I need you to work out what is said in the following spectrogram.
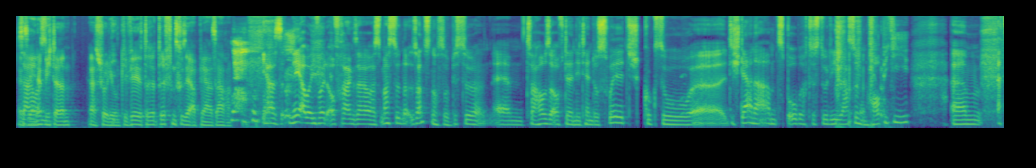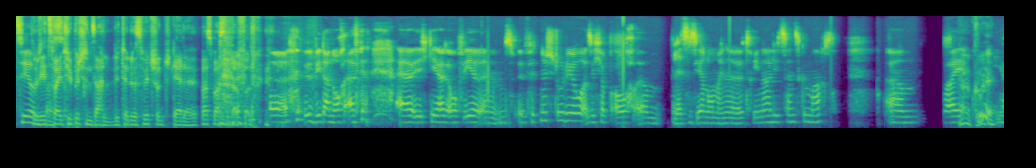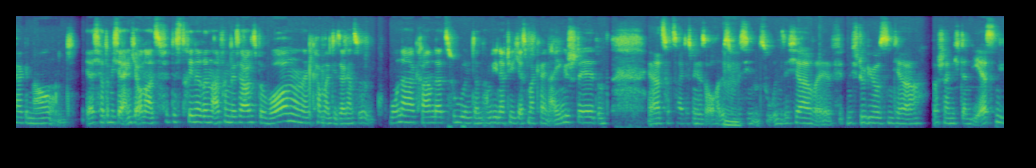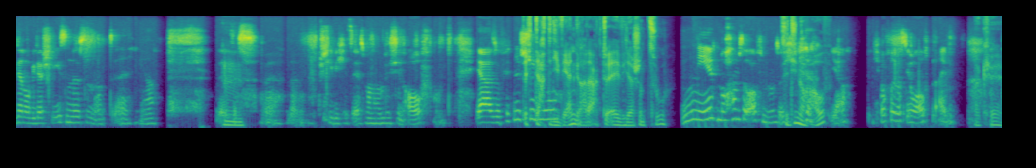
Das Sarah, erinnert mich daran. Ja, Entschuldigung, wir dr- driften zu sehr ab. Ja, Sarah. Ja, so- nee, aber ich wollte auch fragen, Sarah, was machst du sonst noch so? Bist du ähm, zu Hause auf der Nintendo Switch? Guckst du äh, die Sterne abends? Beobachtest du die? Hast du ein Hobby? Ähm, erzähl So uns die was. zwei typischen Sachen, Nintendo Switch und Sterne. Was machst du davon? Äh, weder noch. Also, äh, ich gehe halt auch viel ins Fitnessstudio. Also ich habe auch ähm, letztes Jahr noch meine Trainerlizenz gemacht. Ähm, weil, Ah, cool. Ja, genau. Und ja, ich hatte mich ja eigentlich auch noch als Fitnesstrainerin Anfang des Jahres beworben und dann kam halt dieser ganze Corona-Kram dazu und dann haben die natürlich erstmal keinen eingestellt und ja, zurzeit ist mir das auch alles so ein Mhm. bisschen zu unsicher, weil Fitnessstudios sind ja wahrscheinlich dann die ersten, die dann auch wieder schließen müssen und äh, ja, äh, Mhm. das äh, schiebe ich jetzt erstmal noch ein bisschen auf und ja, also Ich Fitnessstudio. dachte, die wären gerade aktuell wieder schon zu. Nee, noch haben sie offen. Also Sind ich- die noch auf? Ja, ich hoffe, dass die noch aufbleiben. Okay.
